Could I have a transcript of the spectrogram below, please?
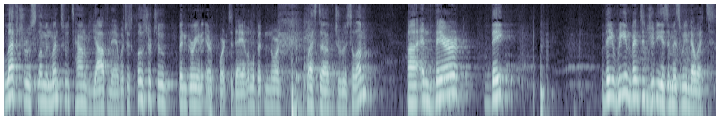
left Jerusalem and went to a town of Yavne, which is closer to Ben Gurion Airport today, a little bit northwest of Jerusalem. Uh, and there they, they reinvented Judaism as we know it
